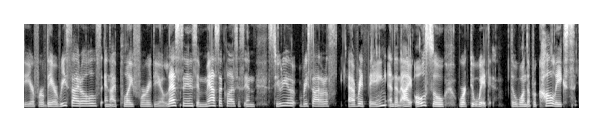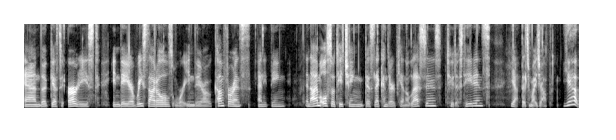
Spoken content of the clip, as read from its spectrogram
their for their recitals, and I play for their lessons and master classes and studio recitals, everything. And then I also worked with the wonderful colleagues and the guest artists in their recitals or in their conference, anything. And I'm also teaching the secondary piano lessons to the students. Yeah, that's my job. Yeah,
